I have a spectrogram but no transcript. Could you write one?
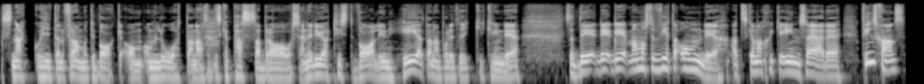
snack och hiten fram och tillbaka om, om låtarna så att det ska passa bra och sen är det ju artistval, det är ju en helt annan politik kring det. Så det, det, det, man måste veta om det, att ska man skicka in så är det, finns chans,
